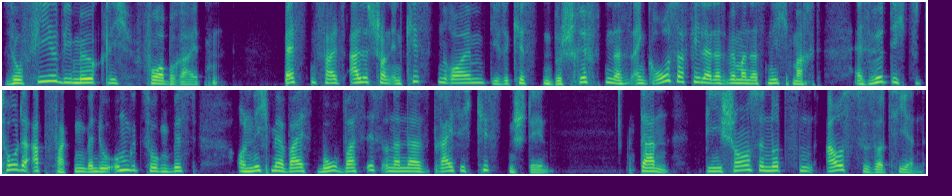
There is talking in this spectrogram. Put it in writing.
so viel wie möglich vorbereiten. Bestenfalls alles schon in Kisten räumen, diese Kisten beschriften. Das ist ein großer Fehler, dass, wenn man das nicht macht. Es wird dich zu Tode abfacken, wenn du umgezogen bist und nicht mehr weißt, wo was ist und dann da 30 Kisten stehen. Dann die Chance nutzen, auszusortieren.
